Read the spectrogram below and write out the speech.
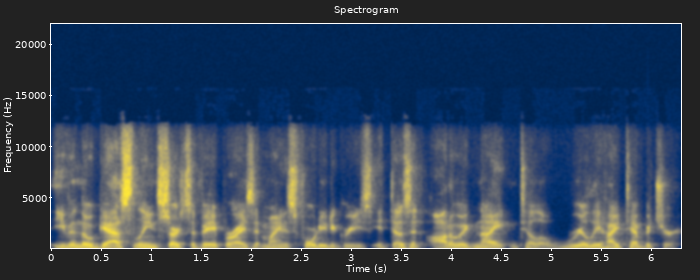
even though gasoline starts to vaporize at minus 40 degrees, it doesn't auto ignite until a really high temperature,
